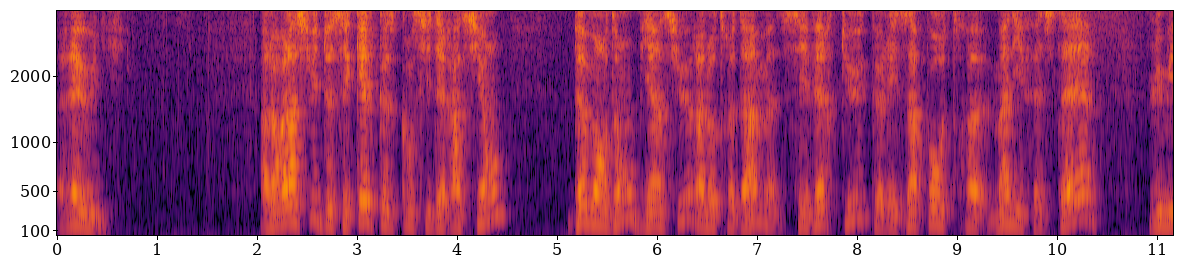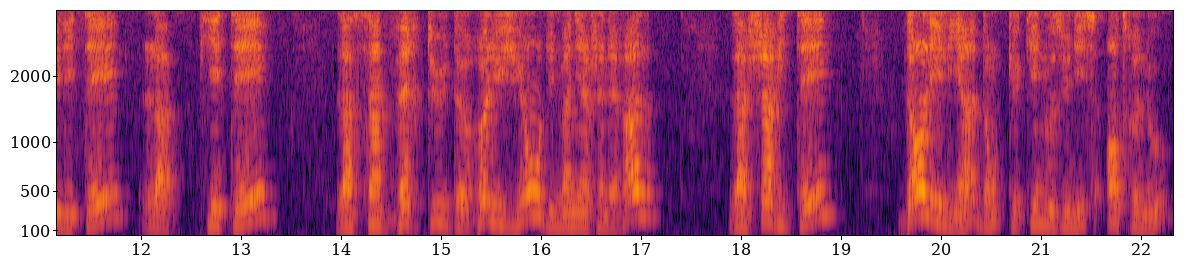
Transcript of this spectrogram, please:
réunis. Alors à la suite de ces quelques considérations, demandons bien sûr à Notre-Dame ces vertus que les apôtres manifestèrent, l'humilité, la piété, la sainte vertu de religion d'une manière générale, la charité, dans les liens donc qui nous unissent entre nous,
